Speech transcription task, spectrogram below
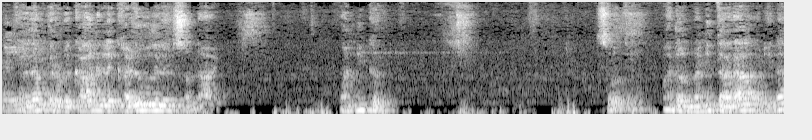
அதான் பிறருடைய கால்களை கழுவுதல் என்று சொன்னாள் மன்னிக்கணும். ஸ்தோத்திரம் ஆண்டவர் மன்னித்தாரா அப்படின்னா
